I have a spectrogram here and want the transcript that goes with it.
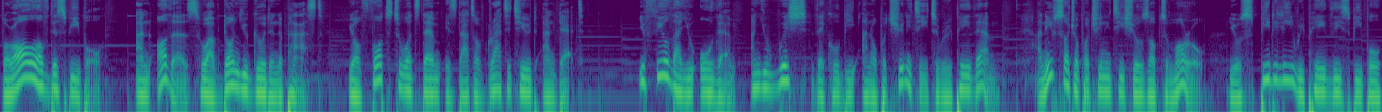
For all of these people and others who have done you good in the past, your thought towards them is that of gratitude and debt. You feel that you owe them and you wish there could be an opportunity to repay them. And if such opportunity shows up tomorrow, you'll speedily repay these people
